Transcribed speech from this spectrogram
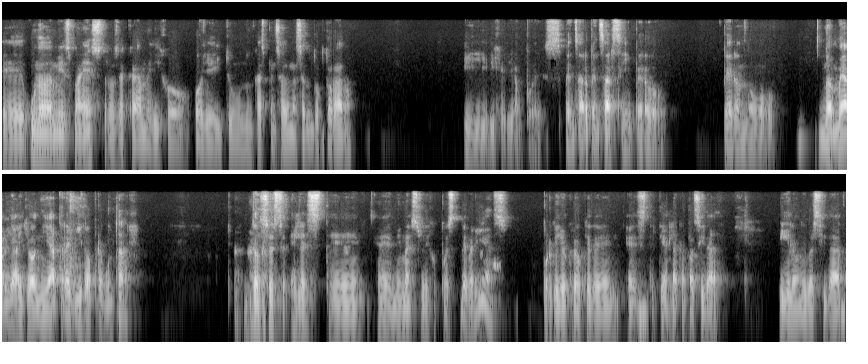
Eh, uno de mis maestros de acá me dijo, oye, ¿y tú nunca has pensado en hacer un doctorado? Y dije yo, pues pensar, pensar, sí, pero, pero no, no me había yo ni atrevido a preguntar. Entonces, el, este, eh, mi maestro dijo, pues deberías, porque yo creo que de, este, tienes la capacidad y la universidad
